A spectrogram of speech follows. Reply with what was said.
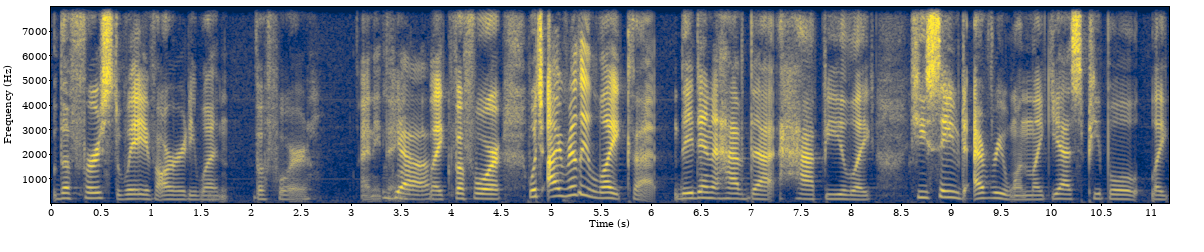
the first wave already went before anything. Yeah. Like before, which I really like that they didn't have that happy like he saved everyone. Like yes, people like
